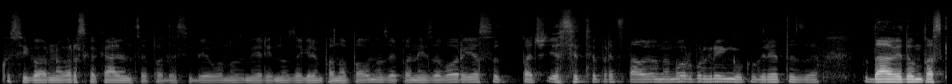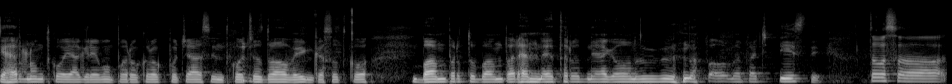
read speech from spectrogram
ko si gor na vrsta kalnice, pa da si bil ono zmeri, no zdaj grem pa na polno, zdaj pa ne zavor. Jaz se, pač, jaz se te predstavljam na Nürburgringu, ko greste z Davidom pa s Kernom, tako ja gremo prvi krok počasi in tako čez dva ovinka so tako bumper to bumper, en meter od njega, ono na polno pač isti. To, so,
